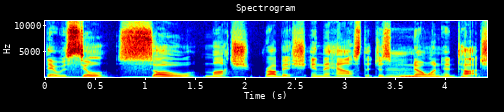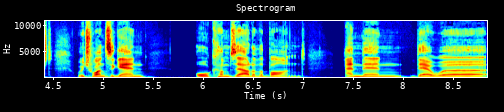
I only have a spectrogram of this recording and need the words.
there was still so much rubbish in the house that just no one had touched which once again all comes out of the bond and then there were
